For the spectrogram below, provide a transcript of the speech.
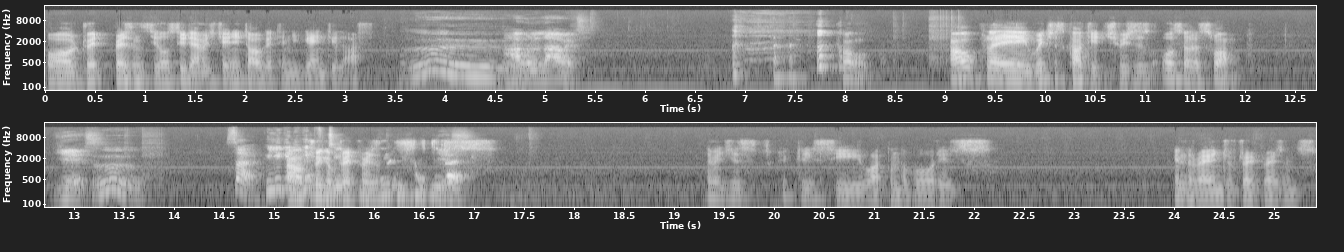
Or Dread Presence deals 2 damage to any target and you gain 2 life. Ooh. I will allow it. Cool. I'll play Witch's Cottage, which is also a swamp. Yes. Ooh. So, who are you I'll going to trigger hit to? Dread Presence. Yes. Let me just quickly see what on the board is in the range of Dread Presence.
